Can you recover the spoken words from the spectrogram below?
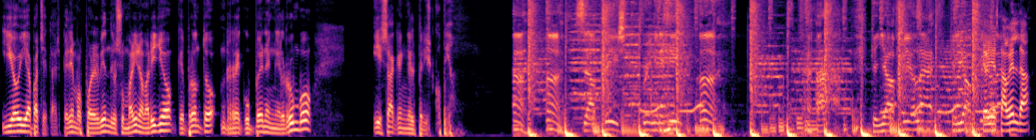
y hoy a Pacheta. Esperemos por el bien del submarino amarillo que pronto recuperen el rumbo y saquen el periscopio. Uh, South Beach, bringing the heat. Uh. Can y'all feel that? Can y'all Que hoy está Belda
